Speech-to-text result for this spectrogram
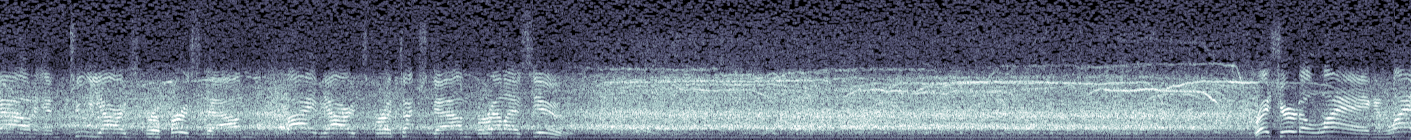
Down and two yards for a first down. Five yards for a touchdown for LSU. Pressure to Lang, and Lang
